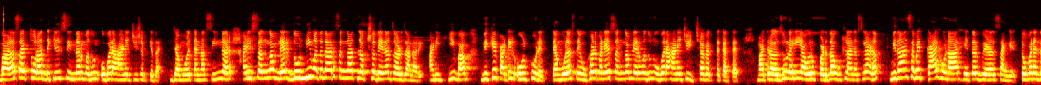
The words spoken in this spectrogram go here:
बाळासाहेब थोरात देखील सिन्नर मधून उभं राहण्याची शक्यता आहे. ज्यामुळे त्यांना सिन्नर आणि संगमनेर दोन्ही मतदारसंघात लक्ष देणं जड जाणार आहे. आणि ही बाब विखे पाटील ओळखून आहेत. त्यामुळेच ते उघडपणे संगमनेर मधून उभं राहण्याची इच्छा व्यक्त करतायत. मात्र अजूनही यावर पडदा उठला नसल्यानं विधानसभेत काय होणार हे तर वेळच सांगेल. तोपर्यंत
